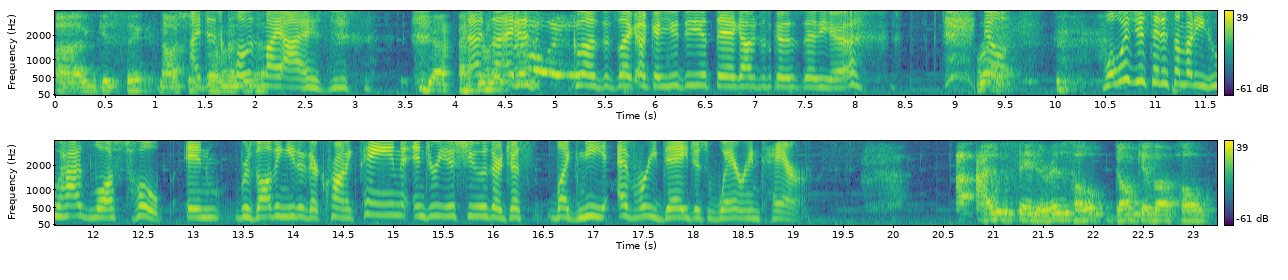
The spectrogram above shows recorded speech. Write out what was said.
uh, get sick, nauseous? I just closed my eyes. Yeah. That's You're I just "Oh, closed. It's like, okay, you do your thing. I'm just gonna sit here. Now, what would you say to somebody who has lost hope in resolving either their chronic pain, injury issues, or just like me, every day, just wear and tear? I would say there is hope. Don't give up hope.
